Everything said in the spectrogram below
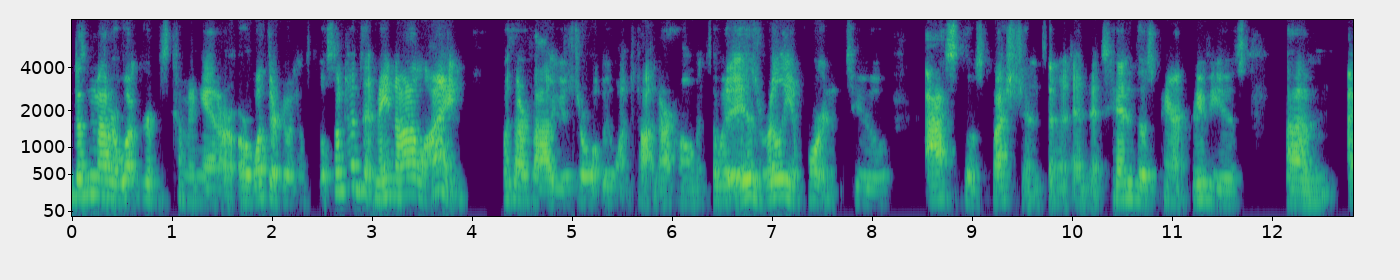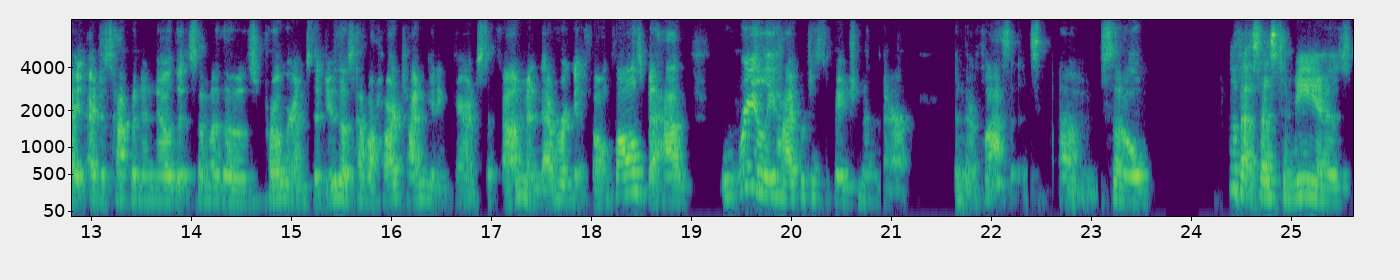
doesn't matter what group is coming in or, or what they're doing in school sometimes it may not align with our values or what we want taught in our home and so it is really important to ask those questions and, and attend those parent previews um, I, I, just happen to know that some of those programs that do those have a hard time getting parents to come and never get phone calls, but have really high participation in their in their classes. Um, so what that says to me is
